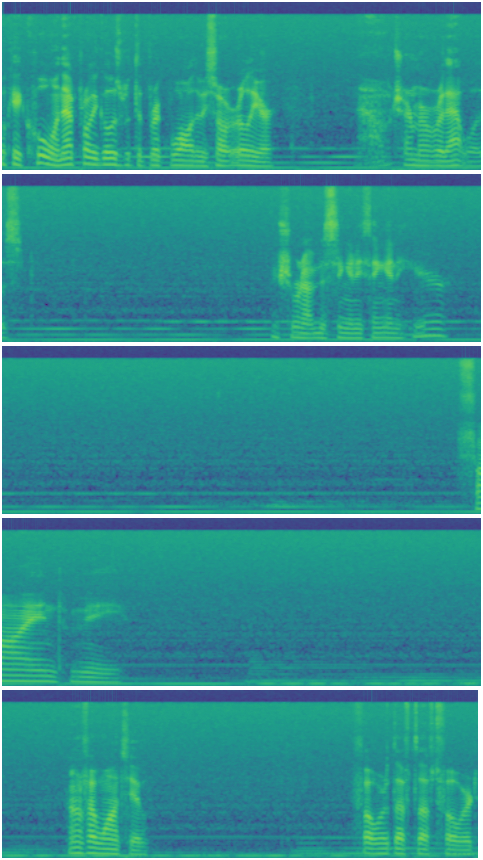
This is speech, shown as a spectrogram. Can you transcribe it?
Okay, cool. And that probably goes with the brick wall that we saw earlier. Now, I'm trying to remember where that was. Make sure we're not missing anything in here. Find me. I don't know if I want to. Forward, left, left, forward.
